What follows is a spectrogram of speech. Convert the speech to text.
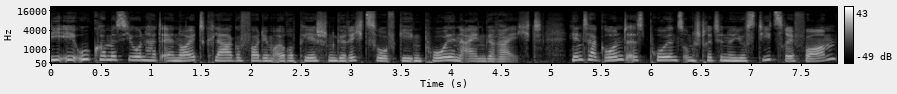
Die EU-Kommission hat erneut Klage vor dem Europäischen Gerichtshof gegen Polen eingereicht. Hintergrund ist Polens umstrittene Justizreform.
